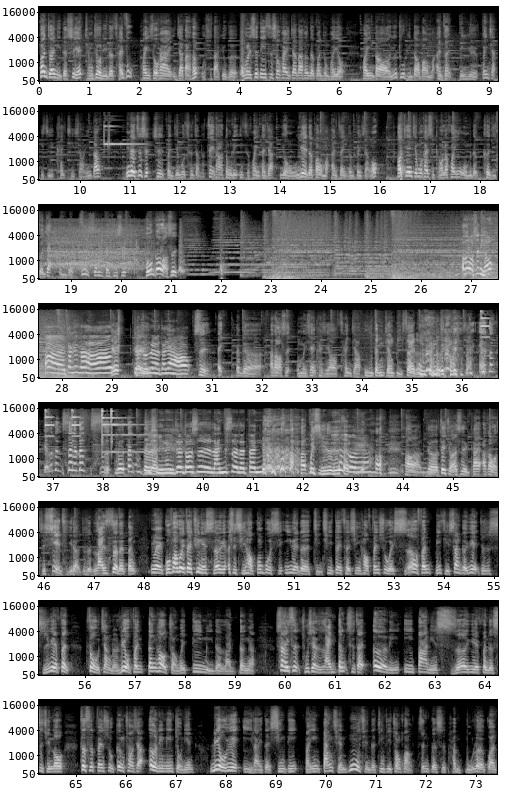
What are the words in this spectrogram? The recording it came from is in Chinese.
翻转你的视野，抢救你的财富，欢迎收看《赢家大亨》，我是大 Q 哥。如果你是第一次收看《赢家大亨》的观众朋友，欢迎到 YouTube 频道帮我们按赞、订阅、分享以及开启小铃铛。您的支持是本节目成长的最大动力，因此欢迎大家踊跃的帮我们按赞跟分享哦。好，今天节目开始，赶快来欢迎我们的科技专家，我们的资深分析师洪高老师。阿高老师你好，嗨，大 Q 哥好，耶各位投资者大家好。是，哎，那个阿高老师，我们现在开始要参加五等奖比赛了。五等奖比赛，一个灯，两个灯，三个灯，四个灯，对不对？不行了，你这都是蓝色的灯。不行，是不是？对啊，好了，就最主要是刚才阿高老师泄题了，就是蓝色的灯。因为国发会在去年十二月二十七号公布十一月的景气对策信号分数为十二分，比起上个月就是十月份骤降了六分，灯号转为低迷的蓝灯啊。上一次出现蓝灯是在二零一八年十二月份的事情喽，这次分数更创下二零零九年六月以来的新低，反映当前目前的经济状况真的是很不乐观。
